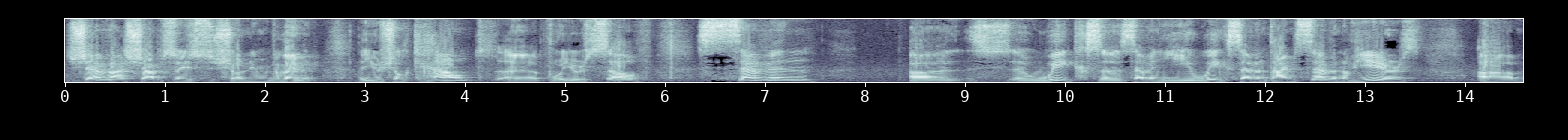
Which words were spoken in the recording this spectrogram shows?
sheva shabseis shonim v'gomer that you shall count uh, for yourself seven uh, uh weeks, uh, seven ye weeks, seven times seven of years. Uh,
